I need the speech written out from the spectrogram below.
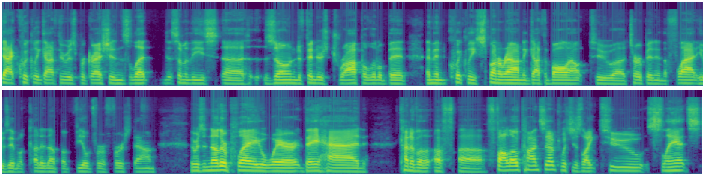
Dak quickly got through his progressions, let some of these uh, zone defenders drop a little bit, and then quickly spun around and got the ball out to uh, Turpin in the flat. He was able to cut it up upfield for a first down. There was another play where they had kind of a, a, a, follow concept, which is like two slants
